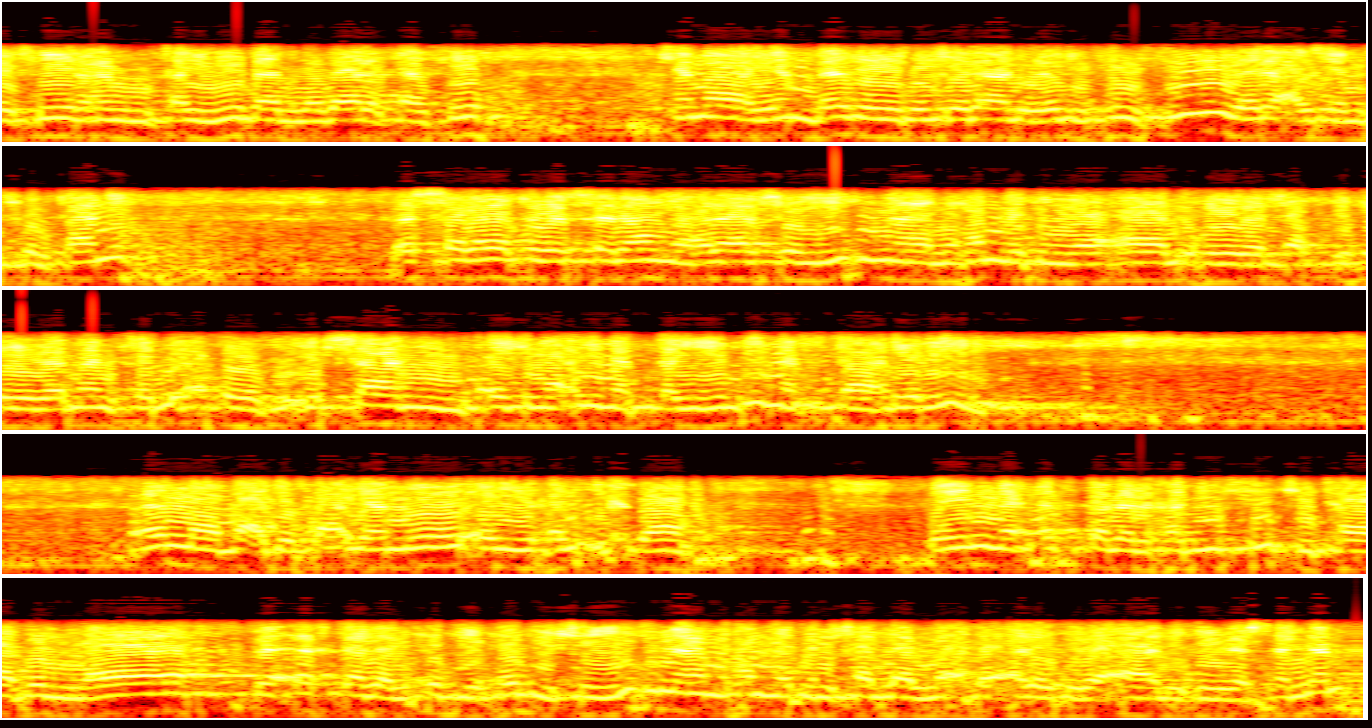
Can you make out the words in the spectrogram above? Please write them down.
كثيرا طيبا مباركا فيه كما ينبغي لجلال وجهه ولعظيم سلطانه. والصلاة والسلام على سيدنا محمد وآله وصحبه ومن تبعه بإحسان أجمعين الطيبين الطاهرين. أما بعد فاعلموا أيها الإخوان فإن أفضل الحديث كتاب الله. وأفضل الهدي هدي سيدنا محمد صلى الله عليه وآله وسلم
